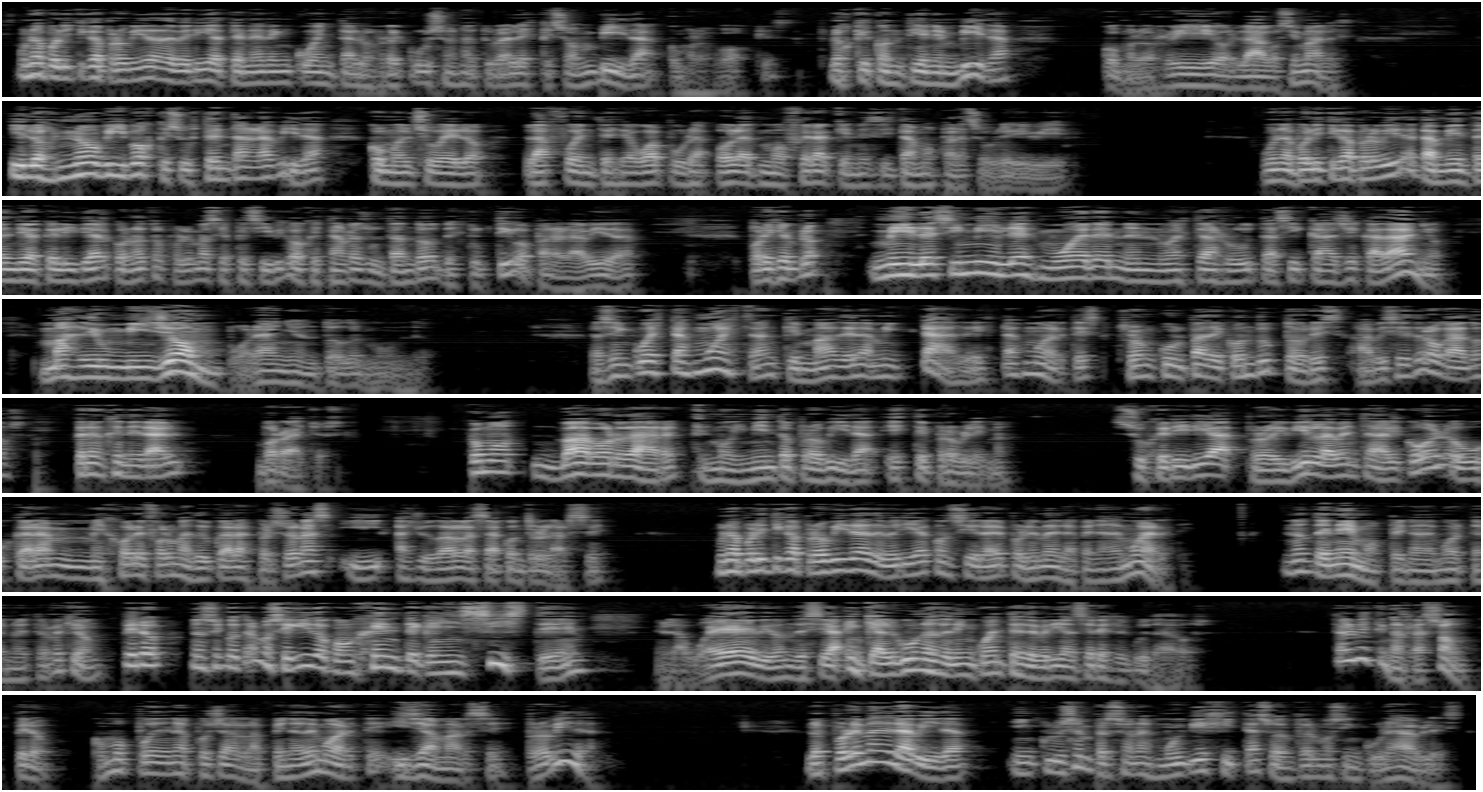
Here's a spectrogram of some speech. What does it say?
Una política provida debería tener en cuenta los recursos naturales que son vida, como los bosques, los que contienen vida, como los ríos, lagos y mares, y los no vivos que sustentan la vida, como el suelo, las fuentes de agua pura o la atmósfera que necesitamos para sobrevivir. Una política provida también tendría que lidiar con otros problemas específicos que están resultando destructivos para la vida. Por ejemplo, miles y miles mueren en nuestras rutas y calles cada año, más de un millón por año en todo el mundo. Las encuestas muestran que más de la mitad de estas muertes son culpa de conductores, a veces drogados, pero en general borrachos. ¿Cómo va a abordar el movimiento Provida este problema? ¿Sugeriría prohibir la venta de alcohol o buscará mejores formas de educar a las personas y ayudarlas a controlarse? Una política provida debería considerar el problema de la pena de muerte. No tenemos pena de muerte en nuestra región, pero nos encontramos seguido con gente que insiste, en la web y donde sea, en que algunos delincuentes deberían ser ejecutados. Tal vez tengan razón, pero ¿cómo pueden apoyar la pena de muerte y llamarse provida? Los problemas de la vida incluyen personas muy viejitas o enfermos incurables.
